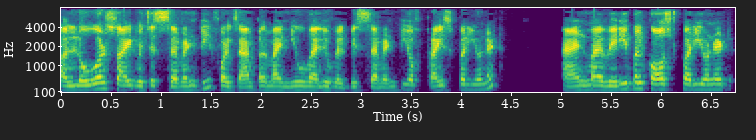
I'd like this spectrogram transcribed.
a lower side which is 70 for example my new value will be 70 of price per unit. And my variable cost per unit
